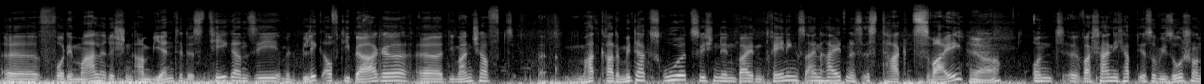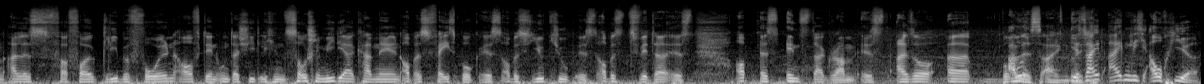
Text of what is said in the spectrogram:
äh, vor dem malerischen Ambiente des Tegernsee mit Blick auf die Berge. Äh, die Mannschaft äh, hat gerade Mittagsruhe zwischen den beiden Trainingseinheiten. Es ist Tag 2. Ja. Und äh, wahrscheinlich habt ihr sowieso schon alles verfolgt, liebe Fohlen, auf den unterschiedlichen Social-Media-Kanälen, ob es Facebook ist, ob es YouTube ist, ob es Twitter ist, ob es Instagram ist. Also äh, Alles eigentlich. Ihr seid eigentlich auch hier.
